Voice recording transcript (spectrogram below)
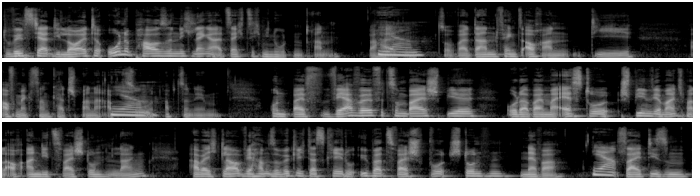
Du willst ja die Leute ohne Pause nicht länger als 60 Minuten dran behalten. Ja. So, weil dann fängt es auch an, die Aufmerksamkeitsspanne abzu ja. abzunehmen. Und bei Werwölfe zum Beispiel oder bei Maestro spielen wir manchmal auch an die zwei Stunden lang. Aber ich glaube, wir haben so wirklich das Credo über zwei Sp Stunden never. Ja. Seit diesem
